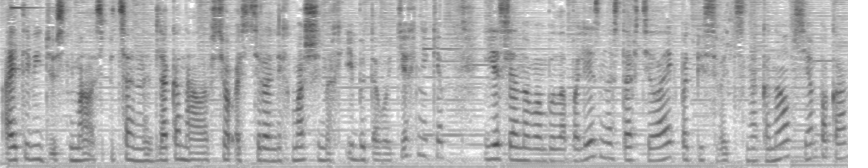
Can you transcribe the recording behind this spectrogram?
А это видео снималось специально для канала «Все о стиральных машинах и бытовой технике». Если оно вам было полезно, ставьте лайк, подписывайтесь на канал. Всем пока!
